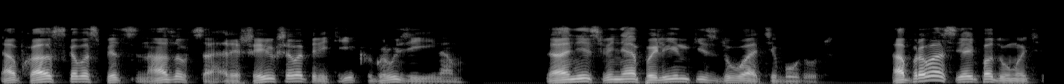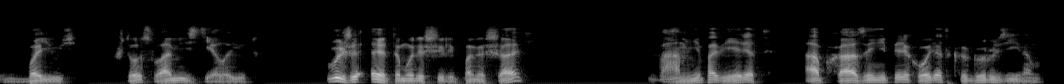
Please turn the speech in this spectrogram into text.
Абхазского спецназовца, решившего перейти к грузинам. Да они с меня пылинки сдувать будут. А про вас я и подумать боюсь, что с вами сделают. Вы же этому решили помешать? Вам не поверят. Абхазы не переходят к грузинам.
